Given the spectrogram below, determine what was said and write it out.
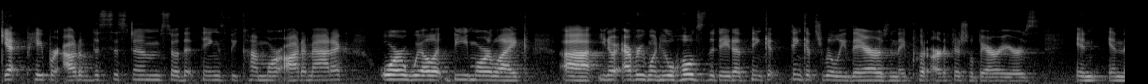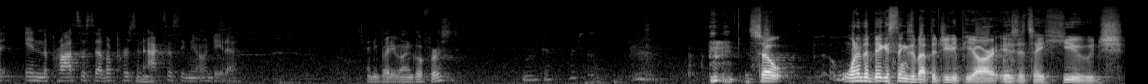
get paper out of the system so that things become more automatic? Or will it be more like, uh, you know, everyone who holds the data think, it, think it's really theirs and they put artificial barriers in, in, the, in the process of a person accessing their own data? Anybody want to go first? So one of the biggest things about the GDPR is it's a huge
